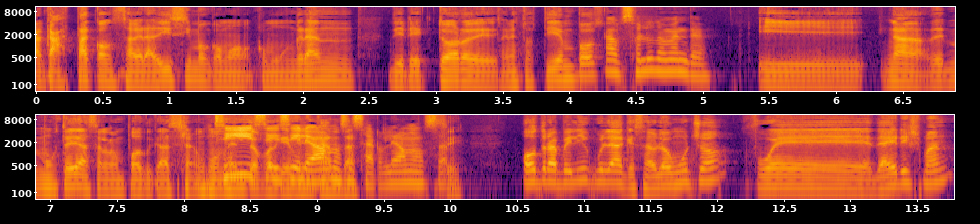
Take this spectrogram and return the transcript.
acá está consagradísimo como, como un gran director de, en estos tiempos. Absolutamente. Y nada, me gustaría hacerle un podcast en algún Sí, momento. sí, porque sí, me le vamos a hacer, le vamos a hacer. Sí. Otra película que se habló mucho fue The Irishman.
